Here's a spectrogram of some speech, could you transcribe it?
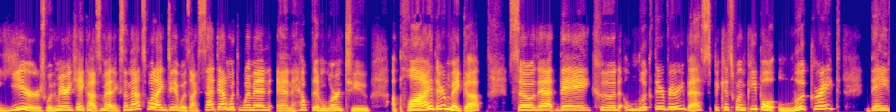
years with mary kay cosmetics and that's what i did was i sat down with women and helped them learn to apply their makeup so that they could look their very best because when people look great they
